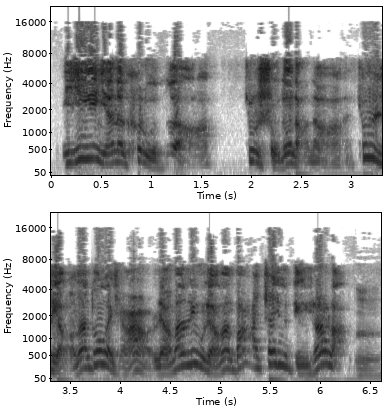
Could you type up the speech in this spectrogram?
你一一年的克鲁兹啊，就是手动挡的啊，就是两万多块钱儿，两万六、两万八，这就顶天了。嗯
